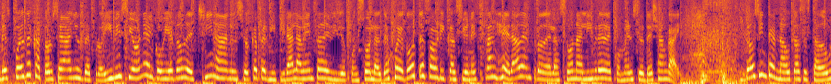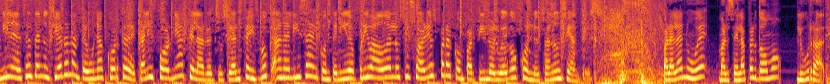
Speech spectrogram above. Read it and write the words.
Después de 14 años de prohibición, el gobierno de China anunció que permitirá la venta de videoconsolas de juego de fabricación extranjera dentro de la zona libre de comercio de Shanghái. Dos internautas estadounidenses denunciaron ante una corte de California que la red social Facebook analiza el contenido privado de los usuarios para compartirlo luego con los anunciantes. Para la nube, Marcela Perdomo, Blue Radio.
